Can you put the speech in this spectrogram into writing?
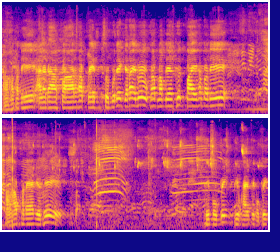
เอาครับตอนนี้อาราดาฟาวล์นะครับเป็นสุดบุญเด้งจะได้ลูกครับลำเลียงขึ้นไปครับตอนนี้เอาครับคะแนนอยู่ที่ ทีมหมูปิ้งทีมใครทีมหมูปิ้ง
